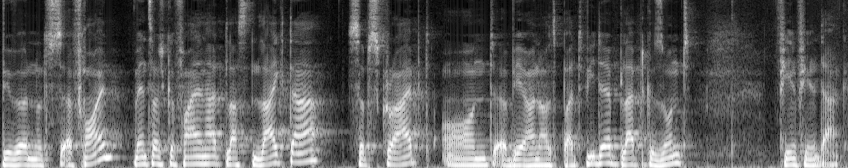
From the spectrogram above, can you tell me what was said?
Wir würden uns freuen. Wenn es euch gefallen hat, lasst ein Like da, subscribt und wir hören uns bald wieder. Bleibt gesund. Vielen, vielen Dank.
